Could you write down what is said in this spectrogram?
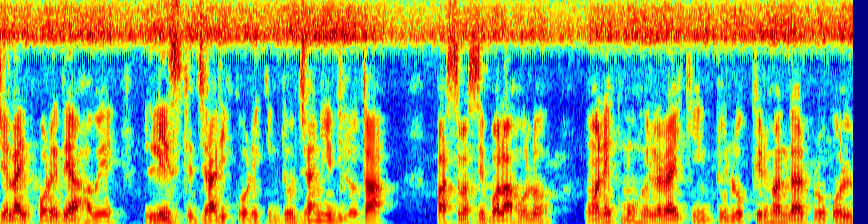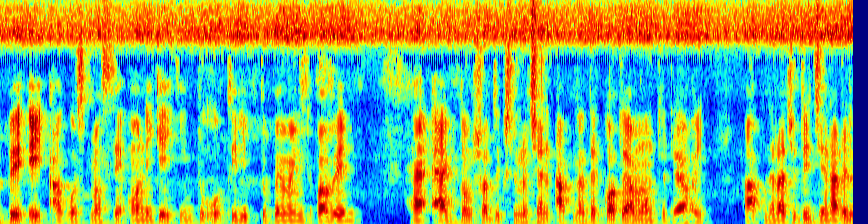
জেলায় পরে দেয়া হবে লিস্ট জারি করে কিন্তু জানিয়ে দিল তা। পাশাপাশি বলা হলো অনেক মহিলারাই কিন্তু লক্ষ্মীর ভান্ডার প্রকল্পে এই আগস্ট মাসে অনেকেই কিন্তু অতিরিক্ত পেমেন্ট পাবেন। হ্যাঁ একদম সঠিক শুনেছেন। আপনাদের কত অ্যামাউন্টে দেওয়া হয়? আপনারা যদি জেনারেল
